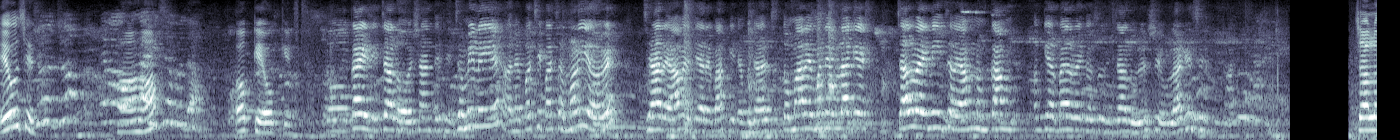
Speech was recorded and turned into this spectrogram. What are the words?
એવું છે? હા, હા. Okay okay. તો કાંઈ નહીં ચાલો હવે શાંતિથી જમી લઈએ અને પછી પાછા મળીએ હવે. જ્યારે આવે ત્યારે બાકીના બધા તો મારે મને એવું લાગે, ચાલવાય નહીં જાય, આમનું કામ અગિયાર બાર વાગ્યા સુધી ચાલુ રહેશે એવું લાગે છે. ચાલો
